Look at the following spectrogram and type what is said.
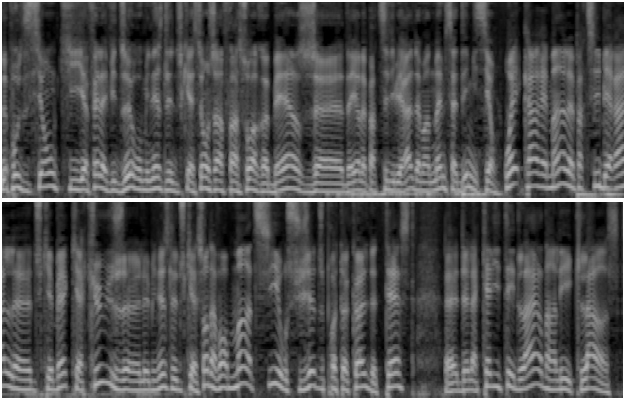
L'opposition qui a fait la vie dure au ministre de l'Éducation Jean-François Roberge, euh, d'ailleurs le Parti libéral demande même sa démission. Oui, carrément, le Parti libéral euh, du Québec accuse le ministre de l'Éducation d'avoir menti au sujet du protocole de test de la qualité de l'air dans les classes.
